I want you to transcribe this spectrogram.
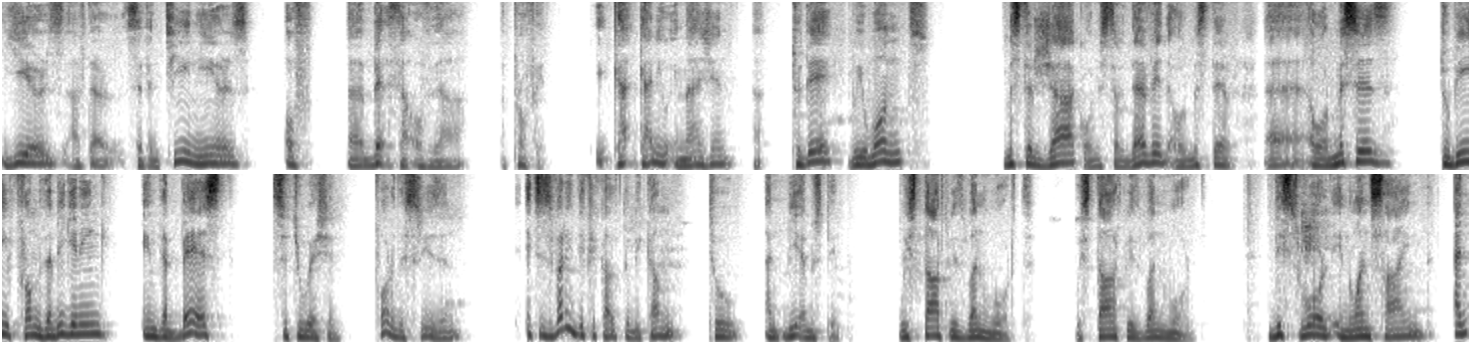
years, after 17 years of uh, Bi'tha of the Prophet. Can, can you imagine? Uh, today we want Mr. Jack or Mr. David or Mr. Uh, or Mrs. to be from the beginning in the best situation. For this reason, it is very difficult to become to and be a Muslim. We start with one word. We start with one word. This word in one side and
